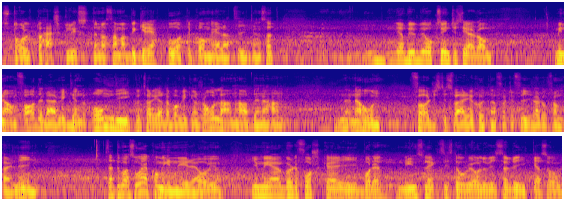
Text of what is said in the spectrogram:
stolt och härsklysten och samma begrepp återkom hela tiden. Så att, eh, jag blev också intresserad av min anfader där, vilken, om det gick att ta reda på vilken roll han hade när, han, när hon fördes till Sverige 1744 då från Berlin. Så att det var så jag kom in i det och ju, ju mer jag började forska i både min släkts historia och Lovisa Ulrika så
